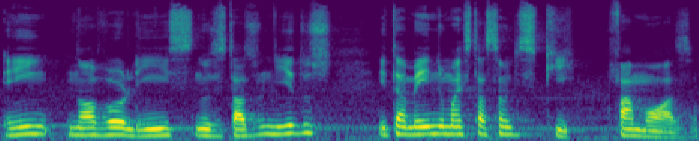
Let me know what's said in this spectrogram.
em Nova Orleans, nos Estados Unidos, e também numa estação de esqui famosa.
